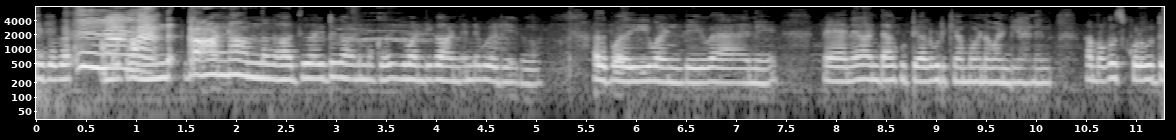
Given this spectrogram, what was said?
ജെ ഒക്കെ കണ്ട് കാണണം അന്ന് ആദ്യമായിട്ട് കാണുമ്പോൾ ഈ വണ്ടി കാണുന്നതിന്റെ പേടിയായിരുന്നു. അതുപോലെ ഈ വണ്ടി വാന് വാന് കണ്ടാൽ കുട്ടികൾ പിടിക്കാൻ പോകുന്ന വണ്ടിയാണ് നമുക്ക് സ്കൂൾ വിട്ട്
